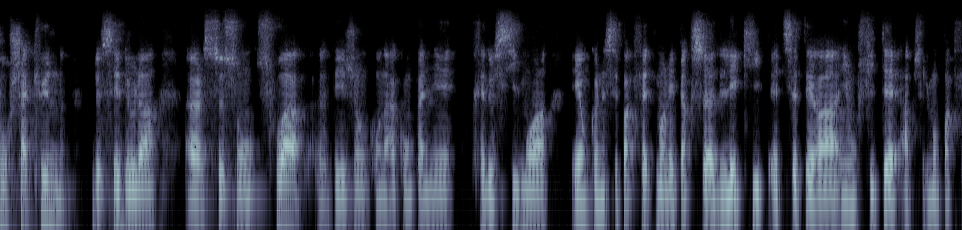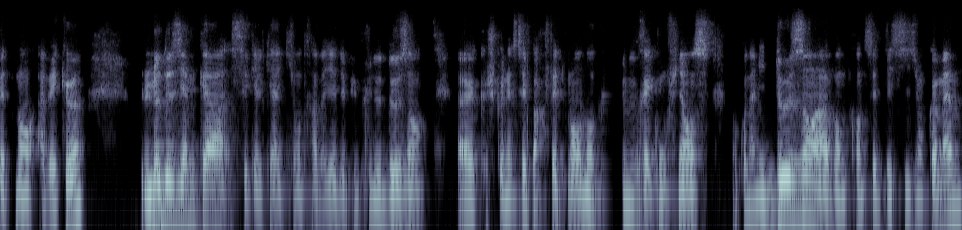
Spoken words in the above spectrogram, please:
pour chacune de ces deux-là, euh, ce sont soit euh, des gens qu'on a accompagnés près de six mois et on connaissait parfaitement les personnes, l'équipe, etc. et on fitait absolument parfaitement avec eux, le deuxième cas, c'est quelqu'un avec qui on travaillait depuis plus de deux ans, euh, que je connaissais parfaitement, donc une vraie confiance. Donc on a mis deux ans avant de prendre cette décision quand même,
